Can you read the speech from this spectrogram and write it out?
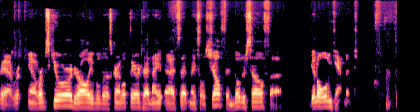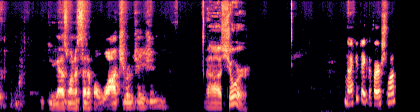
Yeah, r- you know, rope secured. You're all able to scramble up there to that night. Uh, it's that nice little shelf and build yourself a good old encampment. You guys want to set up a watch rotation? Uh sure. I could take the first one.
